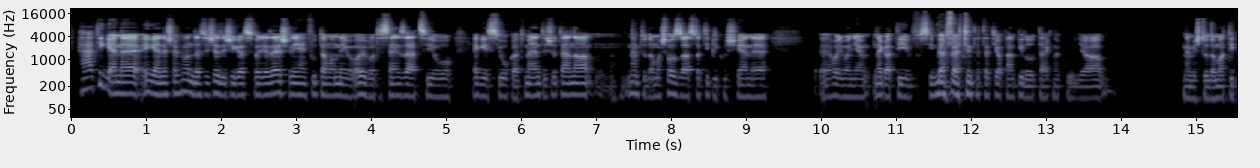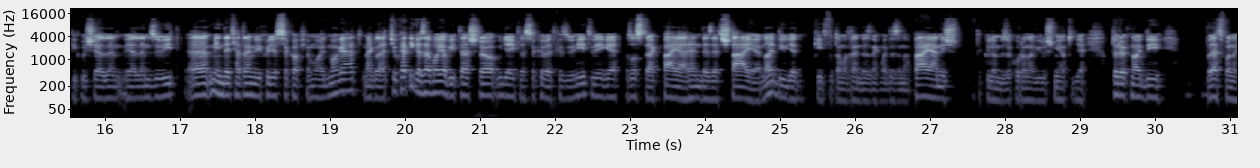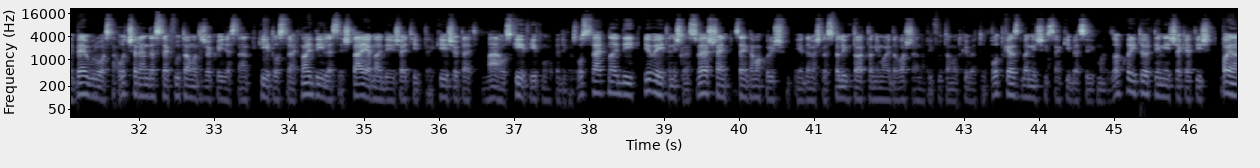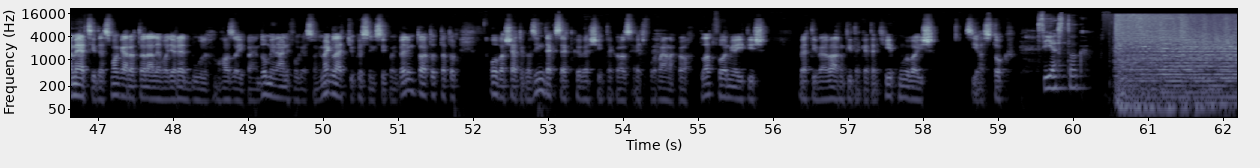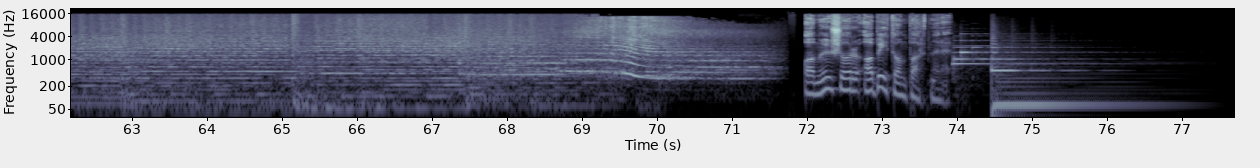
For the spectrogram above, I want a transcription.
Hát igen, igen, és mondasz is, ez is igaz, hogy az első néhány futamon még olyan volt a szenzáció, egész jókat ment, és utána nem tudom, most hozza azt a tipikus ilyen, hogy mondjam, negatív színben feltüntetett japán pilótáknak úgy a nem is tudom, a tipikus jellem, jellemzőit. Mindegy, hát reméljük, hogy összekapja majd magát, meglátjuk. Hát igazából a javításra ugye itt lesz a következő hétvége, az osztrák pályán rendezett Steyer nagydi, ugye két futamot rendeznek majd ezen a pályán is, a különböző koronavírus miatt ugye a török nagydíj lett volna egy beugró, aztán ott se rendeztek futamot, és akkor így aztán két osztrák nagydíj lesz, és Stájer nagydíj, és egy héttel később, tehát mához két hét múlva pedig az osztrák nagydíj. Jövő héten is lesz verseny, szerintem akkor is érdemes lesz velünk tartani majd a vasárnapi futamot követő podcastben is, hiszen kibeszéljük majd az akkori történéseket is. Vajon a Mercedes magára talál-e, vagy a Red Bull a hazai pályán dominálni fog, ezt majd meglátjuk. Köszönjük szépen, hogy velünk tartottatok. Olvassátok az indexet, kövessétek az egyformának a platformjait is. Bettivel várunk titeket egy hét múlva is. Sziasztok! Sziasztok! A műsor a Béton partnere.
